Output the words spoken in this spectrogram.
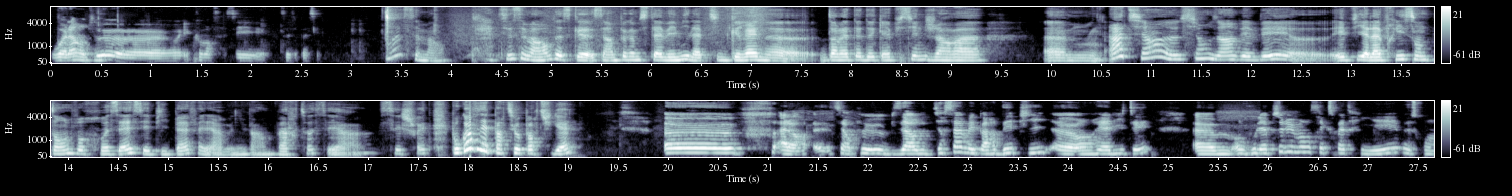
voilà un peu comment ça s'est passé. Ouais, c'est marrant. C'est marrant parce que c'est un peu comme si tu avais mis la petite graine dans la tête de Capucine, genre ah tiens, si on faisait un bébé, et puis elle a pris son temps pour grossesse, et puis paf, elle est revenue vers, toi, c'est chouette. Pourquoi vous êtes partie au Portugal? Alors, c'est un peu bizarre de dire ça, mais par dépit, en réalité. on voulait absolument s'expatrier parce qu'on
